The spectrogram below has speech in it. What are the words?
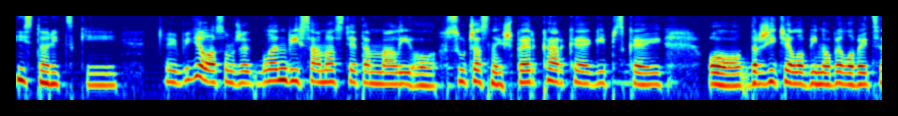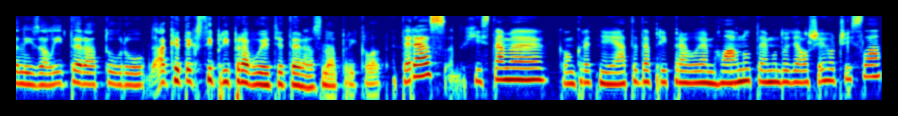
historicky, Hej, videla som, že len vy sama ste tam mali o súčasnej šperkárke egyptskej, o držiteľovi Nobelovej ceny za literatúru. Aké texty pripravujete teraz napríklad? Teraz chystáme, konkrétne ja teda pripravujem hlavnú tému do ďalšieho čísla,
